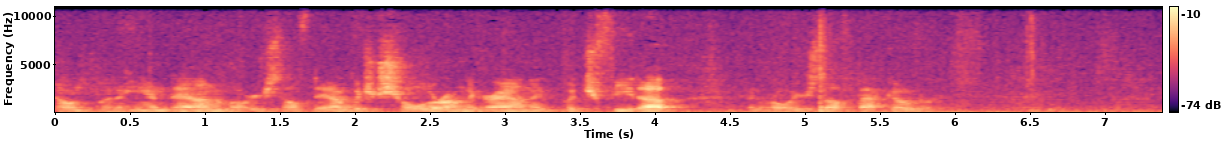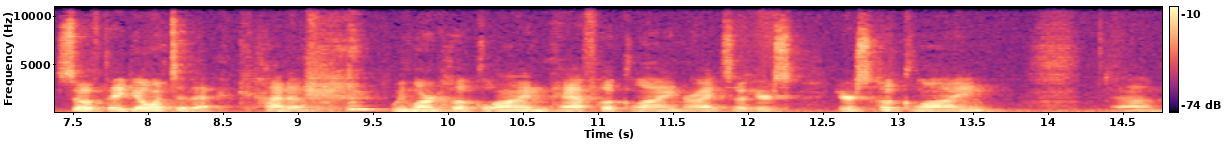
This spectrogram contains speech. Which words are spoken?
tell them, put a hand down, and lower yourself down, put your shoulder on the ground, and put your feet up, roll yourself back over. So if they go into that kind of, we learn hook line and half hook line, right? So here's, here's hook line. Um,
